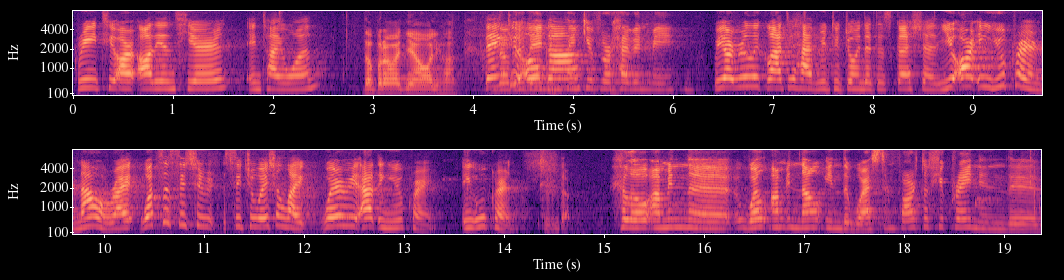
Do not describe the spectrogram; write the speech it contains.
greet to our audience here in Taiwan? Доброго дня, Ольга. Thank you, Добрий день. Olga. Thank you for having me. We are really glad to have you to join the discussion. You are in Ukraine now, right? What's the situ- situation like? Where are you at in Ukraine? In Ukraine. Hello, I'm in uh, well, I'm in now in the western part of Ukraine, in the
